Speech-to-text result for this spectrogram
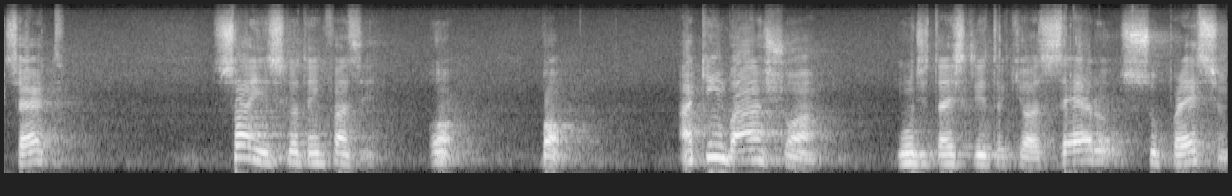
certo? Só isso que eu tenho que fazer. Oh, bom, aqui embaixo, ó, onde está escrito aqui, ó, zero suppression,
